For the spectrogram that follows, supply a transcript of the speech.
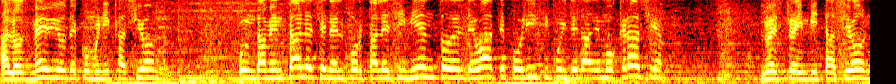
A los medios de comunicación, fundamentales en el fortalecimiento del debate político y de la democracia, nuestra invitación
